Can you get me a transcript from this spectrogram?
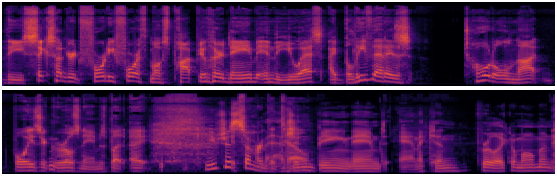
the 644th most popular name in the U.S. I believe that is total, not boys or girls' names, but I, Can you just It's hard to tell. imagine being named Anakin for like a moment?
